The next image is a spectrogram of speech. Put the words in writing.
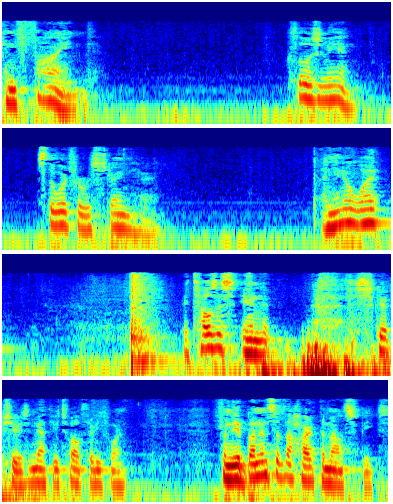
confined, closed me in. It's the word for restrained here. And you know what? It tells us in the scriptures, in Matthew 12, 34, from the abundance of the heart, the mouth speaks.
